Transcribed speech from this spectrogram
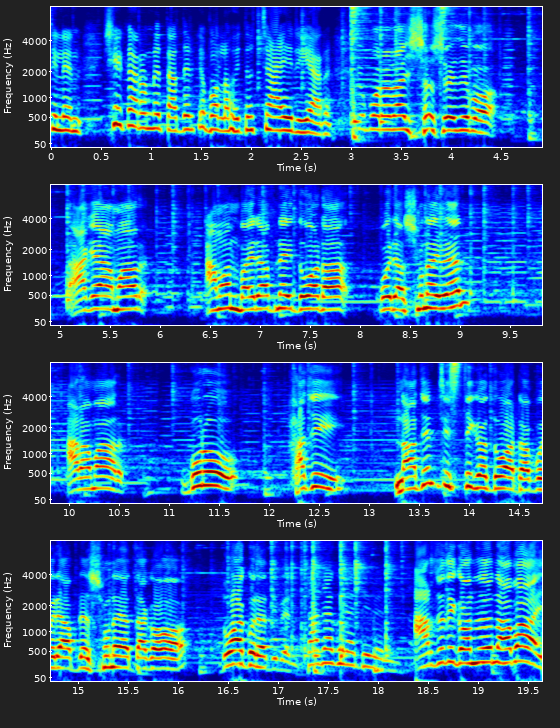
ছিলেন। সে কারণে তাদেরকে বলা হইতো চাইরিয়ার পরে শেষ হয়ে যাব। আগে আমার আমান ভাইরে আপনি এই দোয়াটা কইরা শোনাইবেন। আর আমার গুরু হাজি নাজিম চিস্তিকে দোয়াটা পড়ে আপনি শুনে তাকে দোয়া করে দিবেন। তাজা করে দিবেন। আর যদি গঞ্জ না ভাই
